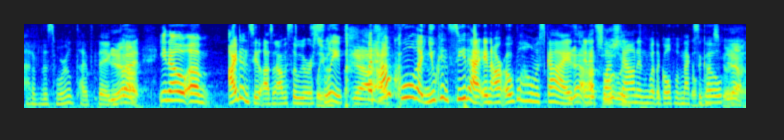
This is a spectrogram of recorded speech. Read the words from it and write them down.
out of this world type thing. Yeah. But, you know, um, I didn't see it last night. Obviously, we were Sleeping. asleep. Yeah, but how I- cool that you can see that in our Oklahoma skies Yeah, and it splashed down in what the Gulf of Mexico. Mexico. Yeah, Yeah.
